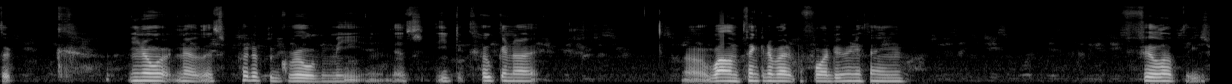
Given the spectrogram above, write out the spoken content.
the... You know what? No, let's put up the grilled meat. And let's eat the coconut. Uh, while I'm thinking about it before I do anything, fill up these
